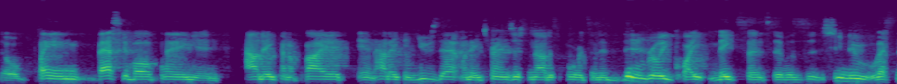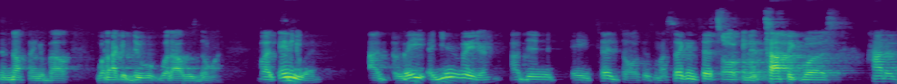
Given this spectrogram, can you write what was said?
you know, playing basketball, playing and how they can apply it and how they can use that when they transition out of sports. And it didn't really quite make sense. It was, she knew less than nothing about what I could do with what I was doing. But anyway, I, late, a year later, I did a TED talk. It was my second TED talk, and the topic was how to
